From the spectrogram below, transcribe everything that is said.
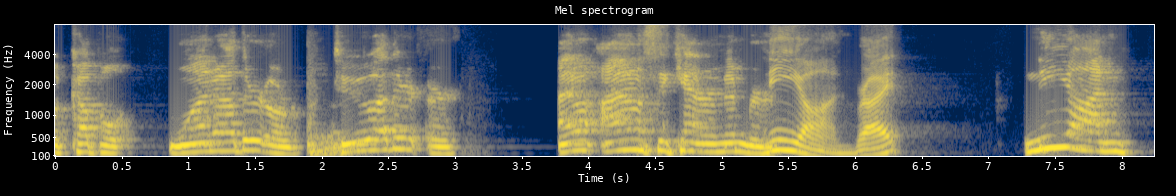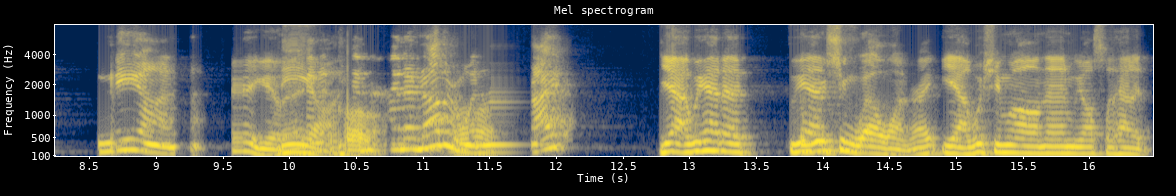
a couple one other or two other or I don't I honestly can't remember. Neon, right? Neon, neon, There you go. Neon. and, and, and another one, right? Yeah, we had a we The had Wishing Well one, right? yeah, wishing well, and then we also had a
